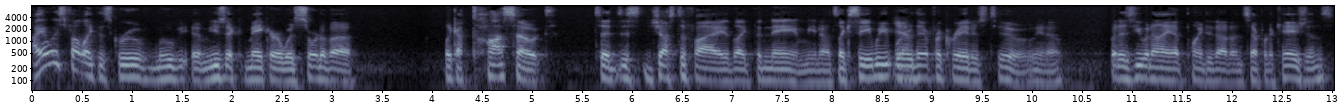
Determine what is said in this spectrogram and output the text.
I always felt like this Groove movie uh, Music Maker was sort of a like a toss out to just justify like the name. You know, it's like see we, yeah. we're there for creators too. You know, but as you and I have pointed out on separate occasions,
